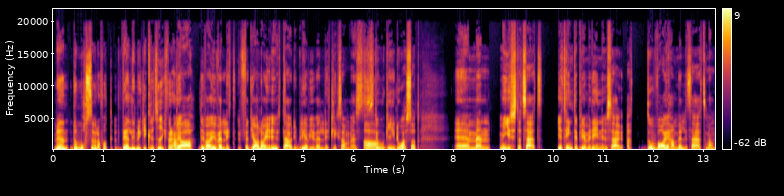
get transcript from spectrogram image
Men de måste väl ha fått väldigt mycket kritik för det här. Ja, det var ju väldigt, för jag la ju ut det här och det blev ju väldigt liksom en Ja. stor grej då. Så att, eh, men, men just att, så här, att jag tänkte på det med dig nu, så här, att då Mm. var ju han väldigt så här att man,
